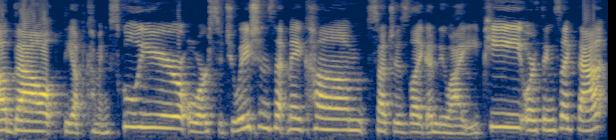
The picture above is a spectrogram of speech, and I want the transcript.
about the upcoming school year or situations that may come, such as like a new IEP or things like that.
